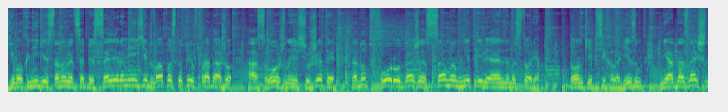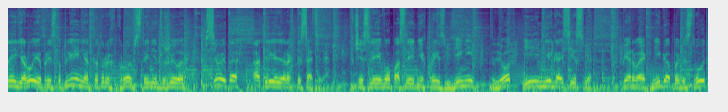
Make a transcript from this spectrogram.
Его книги становятся бестселлерами, едва поступив в продажу, а сложные сюжеты дадут фору даже самым нетривиальным историям. Тонкий психологизм, неоднозначные герои преступлений, от которых кровь стынет в жилах – все это о триллерах писателя. В числе его последних произведений «Лед» и «Не гаси свет». Первая книга повествует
